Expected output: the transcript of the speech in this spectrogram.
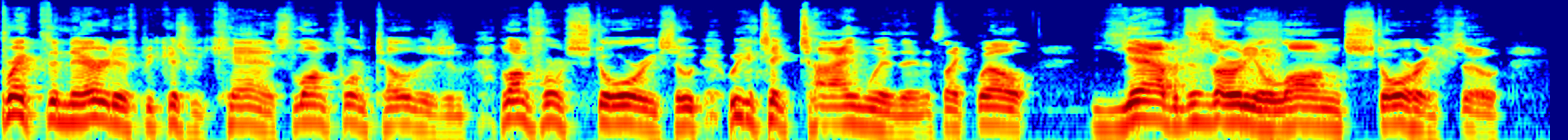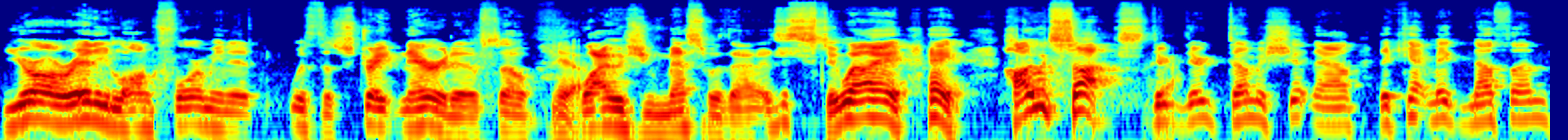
break the narrative because we can. It's long form television, long form story, so we can take time with it. It's like, well, yeah, but this is already a long story, so you're already long forming it with the straight narrative. So Yeah. why would you mess with that? It's just stupid. Well, hey, hey, Hollywood sucks. They're they're dumb as shit now. They can't make nothing.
